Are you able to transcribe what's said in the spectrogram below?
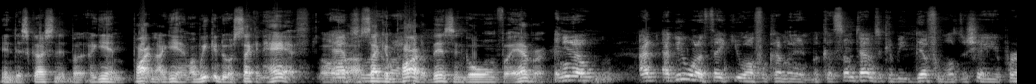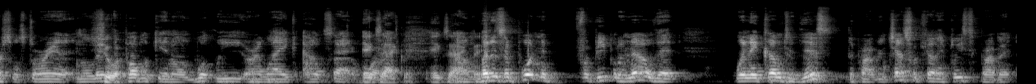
in discussing it. But again, partner, again, we can do a second half or a second right. part of this and go on forever. And you know, I, I do want to thank you all for coming in because sometimes it can be difficult to share your personal story and let Sure. the public in on what we are like outside of work. Exactly, exactly. Um, but it's important for people to know that when they come to this department, Chesterfield County Police Department,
